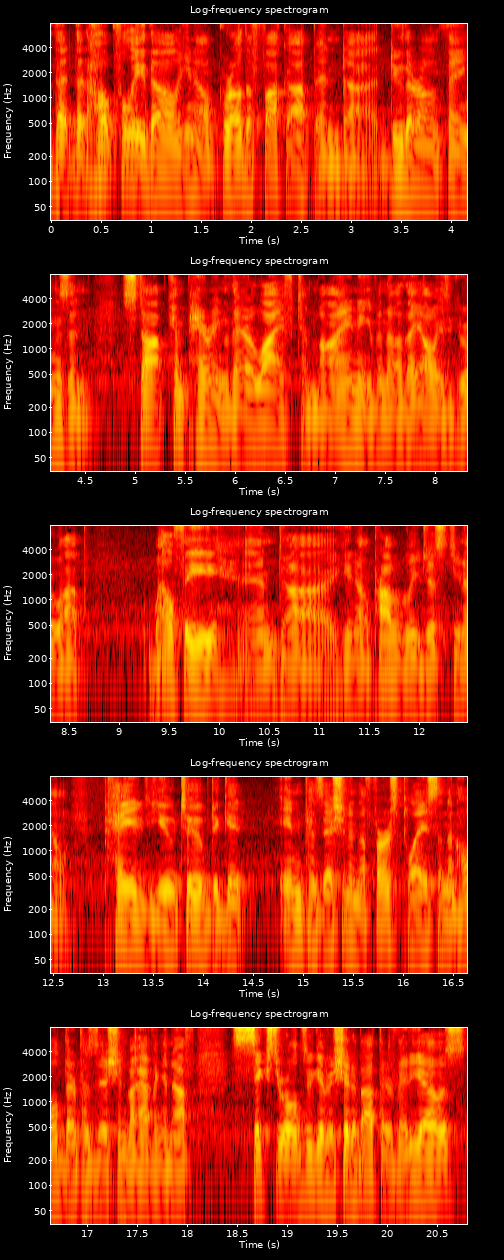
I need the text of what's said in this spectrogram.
that, that hopefully they'll, you know, grow the fuck up and uh, do their own things and stop comparing their life to mine, even though they always grew up wealthy and, uh, you know, probably just, you know, paid YouTube to get in position in the first place and then hold their position by having enough six-year-olds who give a shit about their videos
